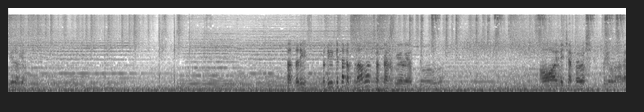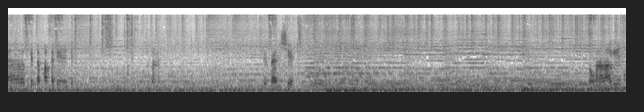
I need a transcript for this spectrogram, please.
Gila gila. Nah, tadi tadi kita dapat apa? Sekarang gue lihat dulu. Oh ini Cerberus Viola kita pakai di ini apa nih? Defensif. Tuh mana lagi ini?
